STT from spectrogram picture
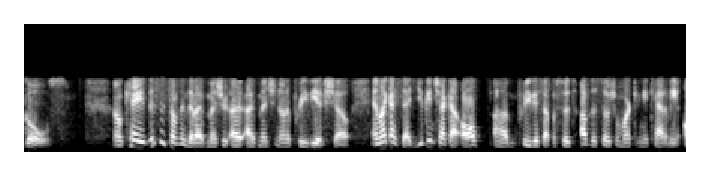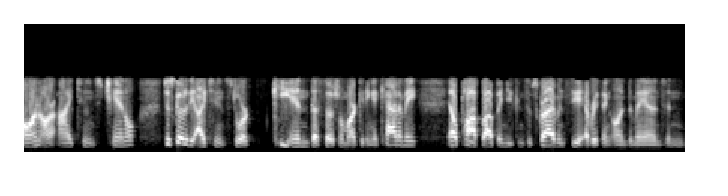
goals. Okay, this is something that I've, measured, I've mentioned on a previous show. And like I said, you can check out all um, previous episodes of the Social Marketing Academy on our iTunes channel. Just go to the iTunes store, key in the Social Marketing Academy. It'll pop up and you can subscribe and see everything on demand and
